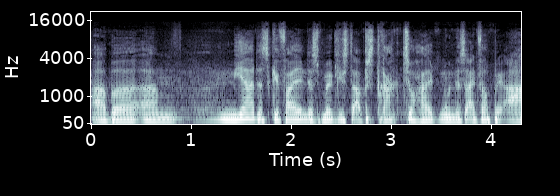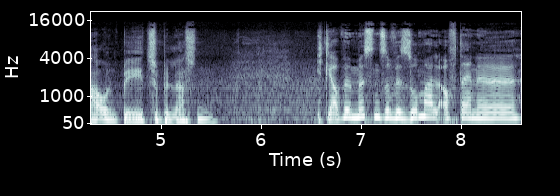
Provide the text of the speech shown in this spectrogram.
Aber ähm, mir hat es gefallen, das möglichst abstrakt zu halten und es einfach bei A und B zu belassen. Ich glaube, wir müssen sowieso mal auf deine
